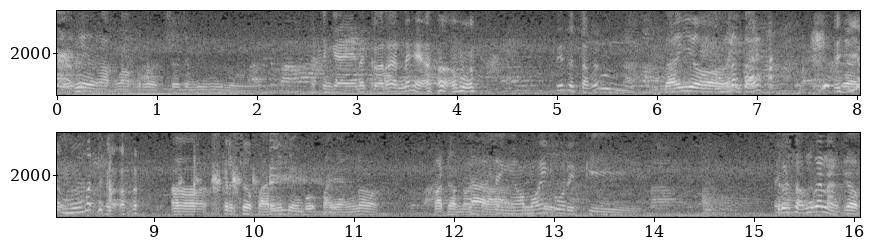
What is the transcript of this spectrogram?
Dia ngaku-ngaku raja jam ini loh. Macam kayak negara nih ya. Itu tapi Lah iya, iya mumet ya. Eh, kerja bareng sing mbok bayangno pada masa nah sing ngomong itu. iku Rifki Terus kamu kan nangkep.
